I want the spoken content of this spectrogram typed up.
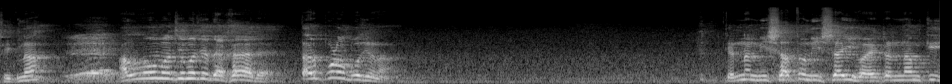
ঠিক না? আল্লাহ মাঝে মাঝে দেখায় দেয়, তারপরও বোঝে না। কেননা নিশা তো নিশাই হয়, এটার নাম কি?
